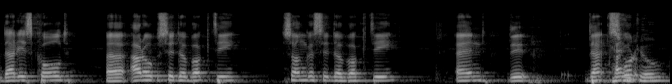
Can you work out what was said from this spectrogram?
that is called uh, Arop Siddha Bhakti, Sangha Siddha Bhakti, and the, that's Thank what. you.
